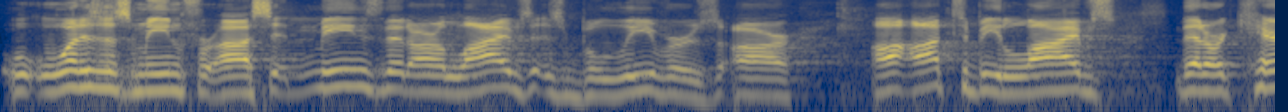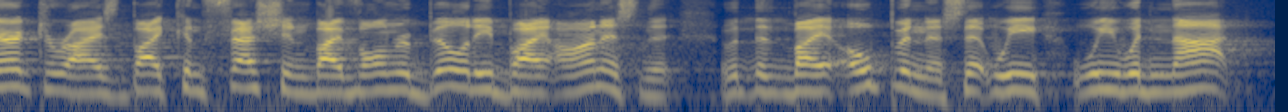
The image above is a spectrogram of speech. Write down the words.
What does this mean for us? It means that our lives as believers are, ought to be lives that are characterized by confession, by vulnerability, by honesty, by openness, that we, we would not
